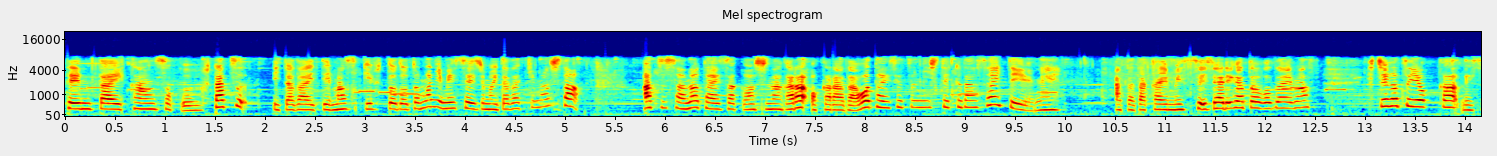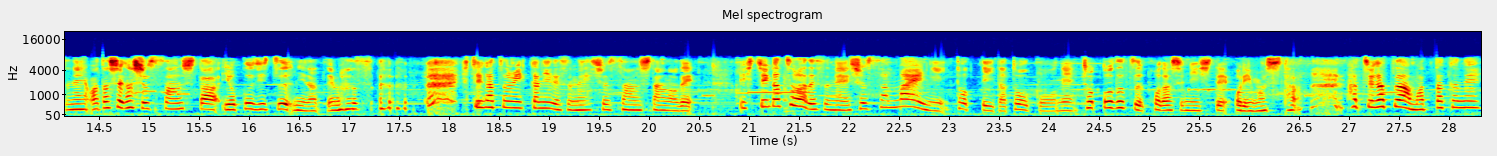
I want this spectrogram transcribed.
天体観測2ついただいてます。ギフトとともにメッセージもいただきました。暑さの対策をしながらお体を大切にしてくださいというね温かいメッセージありがとうございます。7月4日ですね私が出産した翌日になってます。7月3日にですね出産したのでで7月はですね出産前に撮っていたトークをねちょっとずつ小出しにしておりました。8月は全くね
